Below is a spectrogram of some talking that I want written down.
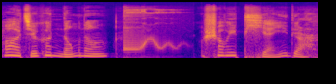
啊，杰克，你能不能稍微甜一点儿？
